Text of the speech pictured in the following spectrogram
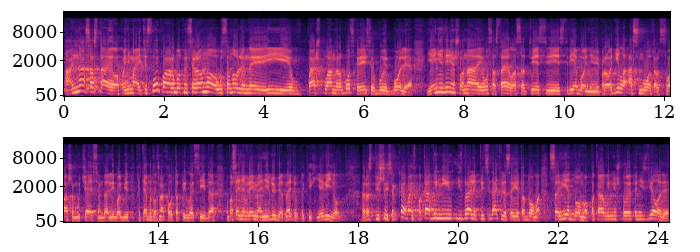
Она составила, понимаете, свой план работы, но все равно установленный и ваш план работ, скорее всего, будет более. Я не уверен, что она его составила в соответствии с требованиями, проводила осмотр с вашим участием, да, либо хотя бы должна кого-то пригласить, да. В последнее время они любят, знаете, вот таких, я видел, распишись. А какая разница, пока вы не избрали председателя совета дома, совет дома, пока вы ничто это не сделали,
